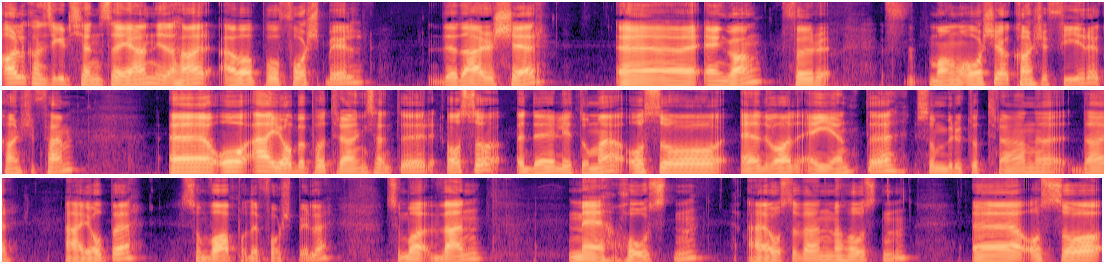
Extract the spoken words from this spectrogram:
alle kan sikkert kjenne seg igjen i det her. Jeg var på vorspiel. Det der skjer eh, en gang for mange år siden. Kanskje fire, kanskje fem. Eh, og jeg jobber på treningssenter også, det er litt om meg. Og så var det ei jente som brukte å trene der jeg jobber, som var på det forspillet, Som var venn med hosten. Jeg er også venn med hosten. Eh, og så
